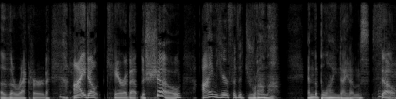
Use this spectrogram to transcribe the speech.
the record. I don't care about the show. I'm here for the drama and the blind items. So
